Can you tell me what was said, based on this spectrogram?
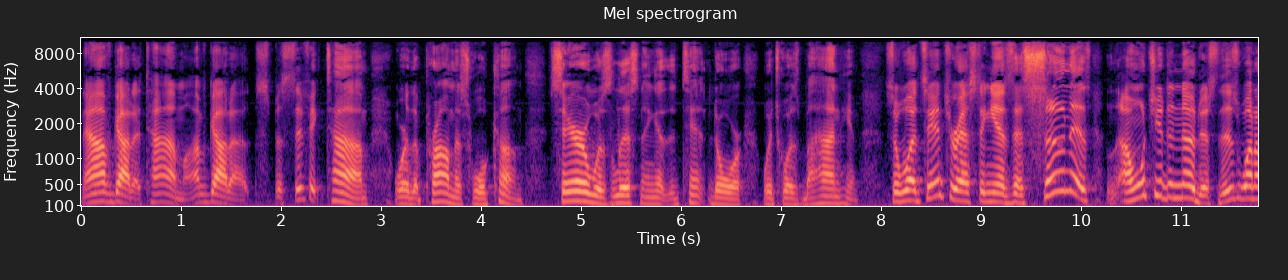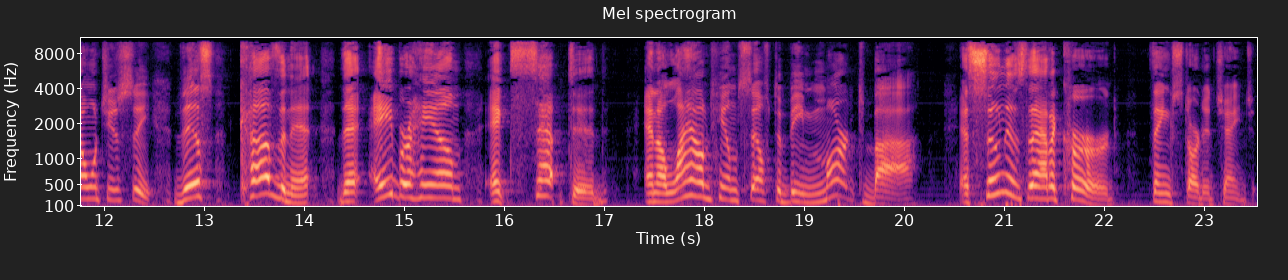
Now I've got a time, I've got a specific time where the promise will come. Sarah was listening at the tent door, which was behind him. So what's interesting is, as soon as, I want you to notice, this is what I want you to see. This covenant that Abraham accepted and allowed himself to be marked by, as soon as that occurred, things started changing.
